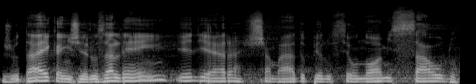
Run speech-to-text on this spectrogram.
judaica em Jerusalém, ele era chamado pelo seu nome Saulo,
